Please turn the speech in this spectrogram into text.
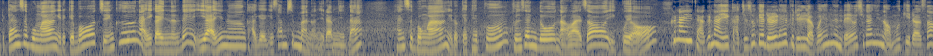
이렇게 한스 봉황 이렇게 멋진 큰 아이가 있는데 이 아이는 가격이 30만 원이랍니다. 한스 봉황 이렇게 대품 군생도 나와져 있고요. 큰아이 작은아이 같이 소개를 해드리려고 했는데요. 시간이 너무 길어서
